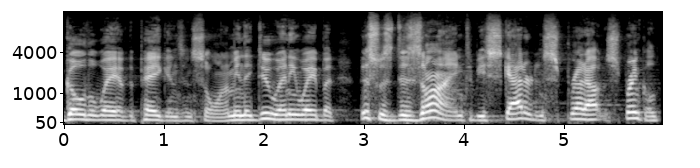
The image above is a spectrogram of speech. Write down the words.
go the way of the pagans and so on. I mean, they do anyway, but this was designed to be scattered and spread out and sprinkled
